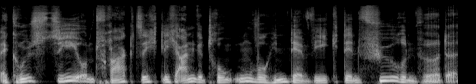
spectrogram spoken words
Er grüßt sie und fragt sichtlich angetrunken, wohin der Weg denn führen würde.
